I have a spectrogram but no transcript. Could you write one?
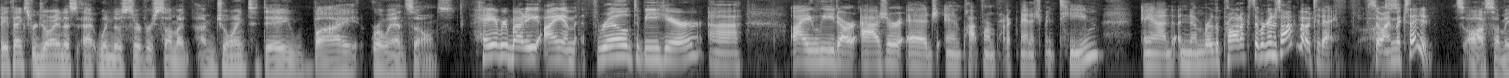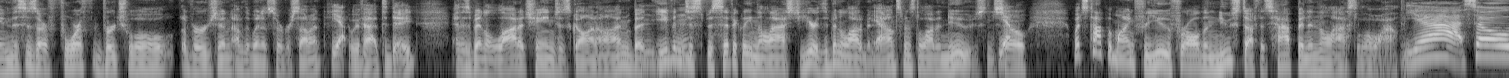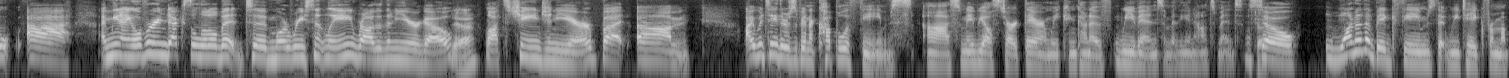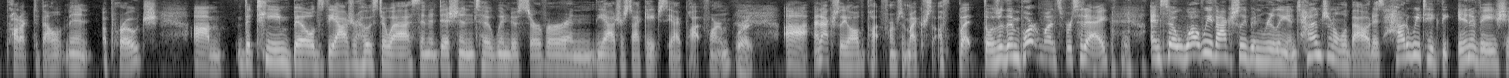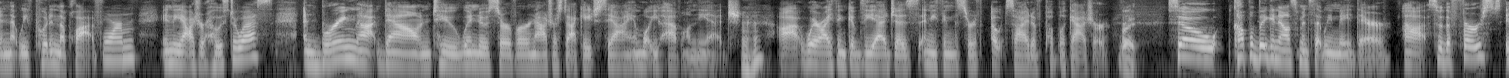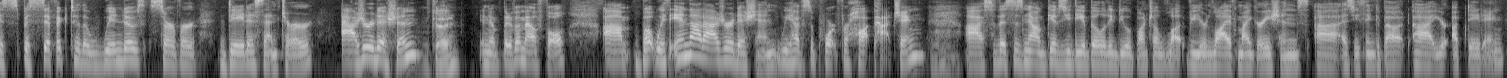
Hey, thanks for joining us at Windows Server Summit. I'm joined today by Roanne Sones. Hey, everybody. I am thrilled to be here. Uh, I lead our Azure Edge and Platform Product Management team and a number of the products that we're going to talk about today. So I'm excited. It's awesome. I mean, this is our fourth virtual version of the Windows Server Summit yep. that we've had to date. And there's been a lot of change that's gone on, but mm -hmm. even just specifically in the last year, there's been a lot of announcements, yep. a lot of news. And so yep. what's top of mind for you for all the new stuff that's happened in the last little while? Yeah, so uh, I mean, I over-index a little bit to more recently rather than a year ago. Yeah. Lots change in a year, but um, I would say there's been a couple of themes. Uh, so maybe I'll start there and we can kind of weave in some of the announcements. Okay. So one of the big themes that we take from a product development approach, um, the team builds the Azure Host OS in addition to Windows Server and the Azure Stack HCI platform. Right. Uh, and actually all the platforms at Microsoft, but those are the important ones for today. and so what we've actually been really intentional about is how do we take the innovation that we've put in the platform in the Azure Host OS and bring that down to Windows Server and Azure Stack HCI and what you have on the edge, mm -hmm. uh, where I think of the edge as anything that's sort of outside of public Azure. Right. So a couple big announcements that we made there. Uh, so the first is specific to the Windows Server Data Center Azure Edition. Okay. In a bit of a mouthful. Um, but within that Azure Edition, we have support for hot patching. Mm -hmm. uh, so this is now gives you the ability to do a bunch of your live migrations uh, as you think about uh, your updating.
